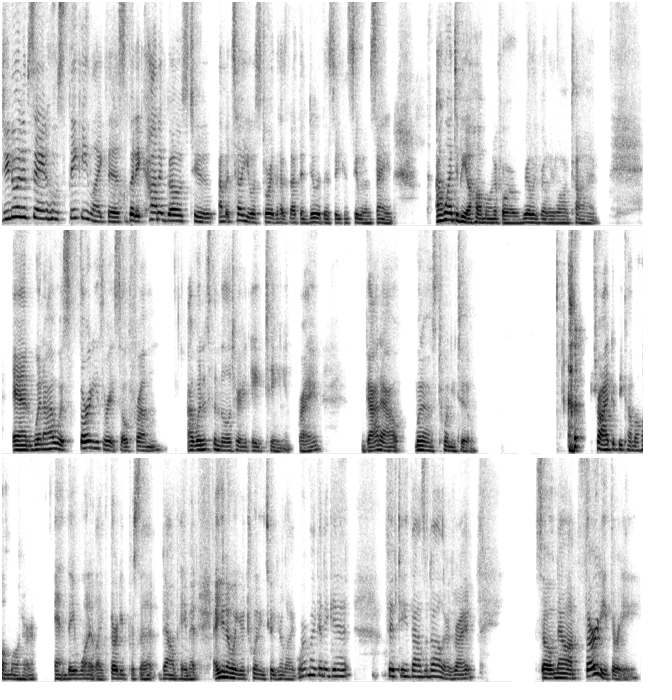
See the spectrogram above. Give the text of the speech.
Do you know what I'm saying? Who's thinking like this? But it kind of goes to, I'm going to tell you a story that has nothing to do with this so you can see what I'm saying. I wanted to be a homeowner for a really, really long time. And when I was 33, so from I went into the military at 18, right? Got out when I was 22. Tried to become a homeowner and they wanted like 30% down payment. And you know, when you're 22, you're like, where am I going to get $15,000? Right. So now I'm 33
